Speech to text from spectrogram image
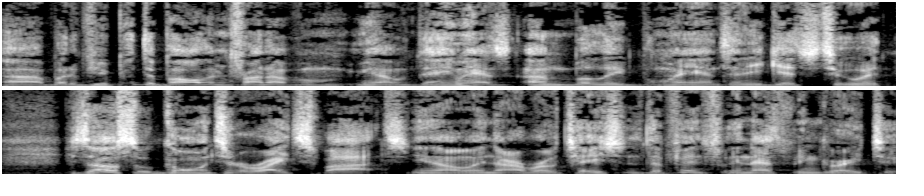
Uh, but if you put the ball in front of him, you know, Dame has unbelievable hands and he gets to it. He's also going to the right spots, you know, in our rotations defensively, and that's been great too.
